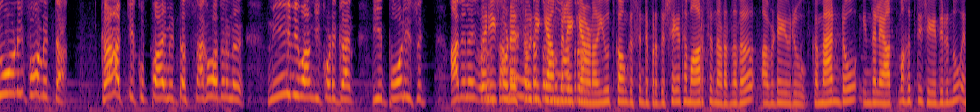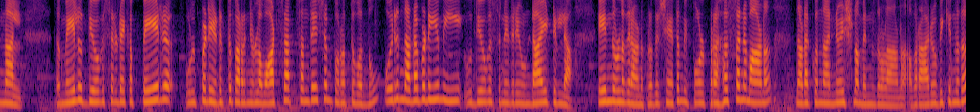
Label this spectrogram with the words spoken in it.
യൂണിഫോം ഇട്ട കാക്കി കുപ്പായമിട്ട സഹോദരന് നീതി വാങ്ങിക്കൊടുക്കാൻ ഈ പോലീസ് അതിന് ഒരു അരീക്കോട് സമയം എസ് ഒ ജി ക്യാമ്പിലേക്കാണ് യൂത്ത് കോൺഗ്രസിന്റെ പ്രതിഷേധ മാർച്ച് നടന്നത്. അവിടെ ഒരു കമാൻഡോ ഇന്നലെ ആത്മഹത്യ ചെയ്തിരുന്നു. എന്നാൽ മേലുദ്യോഗസ്ഥരുടെയൊക്കെ പേര് ഉൾപ്പെടെ എടുത്തു പറഞ്ഞുള്ള വാട്സാപ്പ് സന്ദേശം പുറത്തു വന്നു. ഒരു നടപടിയും ഈ ഉദ്യോഗസ്ഥനെതിരെ ഉണ്ടായിട്ടില്ല എന്നുള്ളതിലാണ് പ്രതിഷേധം. ഇപ്പോൾ പ്രഹസനമാണ് നടക്കുന്ന അന്വേഷണം എന്നുള്ളതാണ് അവർ ആരോപിക്കുന്നത്.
